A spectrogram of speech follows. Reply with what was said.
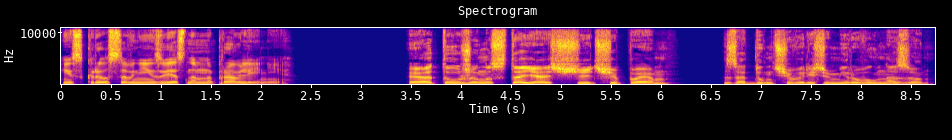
и скрылся в неизвестном направлении. «Это уже настоящее ЧП», — задумчиво резюмировал Назон.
